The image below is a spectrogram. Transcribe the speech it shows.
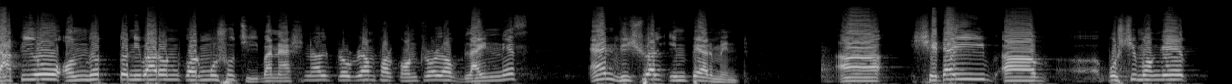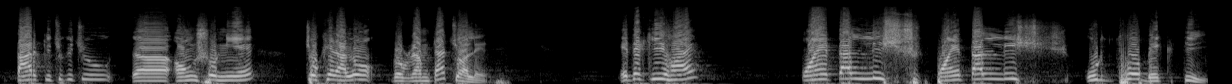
জাতীয় অন্ধত্ব নিবারণ কর্মসূচি বা national programme for control of blindness and visual impairment সেটাই পশ্চিমবঙ্গে তার কিছু কিছু অংশ নিয়ে চোখের আলো প্রোগ্রামটা চলে। এতে কি হয়? পঁয়তাল্লিশ পঁয়তাল্লিশ ঊর্ধ্ব ব্যক্তি,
